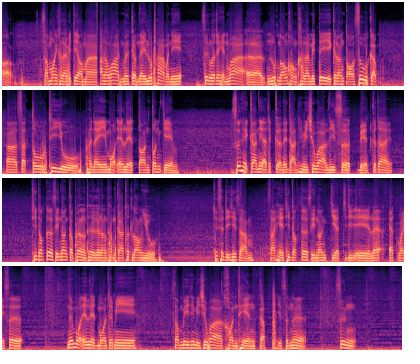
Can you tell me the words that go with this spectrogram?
ซัมมอนคารามิตี้ออกมาอารวาสเหมือนกับในรูปภาพอันนี้ ซึ่งเราจะเห็นว่าลูกน้องของคารามิตี้กำลังต่อสู้กับศัตรูที่อยู่ภายในโหมดเอเลตตอนต้นเกม ซึ่งเหตุการณ์นี้อาจจะเกิดในด่านที่มีชื่อว่า Research Base ก็ได้ ที่ดรซีนอนกับเพื่อนของเธอกำลังทำการทดลองอยู่ ทฤษฎีที่ 3 สาเหตุที่ดรซีนอนเกลียด GTA และ Advisor ในโหมด Elite Mode จะมี ซอมบี้ที่มีชื่อว่า Contain กับ Prisoner ซึ่ง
